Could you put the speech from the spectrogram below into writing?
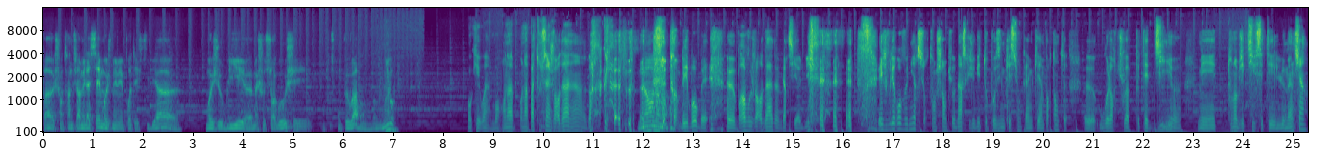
Pas, je suis en train de fermer la lacets, moi je mets mes protèges tibia, euh, moi j'ai oublié euh, ma chaussure gauche et tout ce qu'on peut voir dans, dans nos niveaux. Ok, ouais, bon, on n'a on a pas tous un Jordan hein, dans le club. Non, non, non. mais bon, ben, euh, bravo Jordan, merci à lui. et je voulais revenir sur ton championnat, parce que j'ai oublié de te poser une question quand même qui est importante. ou alors tu as peut-être dit, mais ton objectif c'était le maintien.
